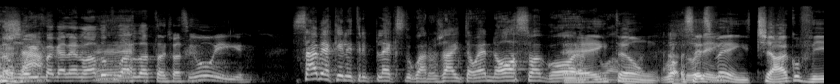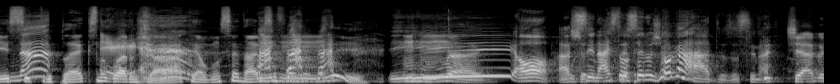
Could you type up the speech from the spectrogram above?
Guarujá. pra galera lá do É. outro lado do Atlântico. Assim, oi. Sabe aquele triplex do Guarujá? Então é nosso agora. é, então, vocês veem, Thiago Vice, Na- triplex no É. Guarujá, tem alguns cenários formando aí. E, Uhum, ó, os Acho- sinais estão sendo jogados, os sinais. Thiago,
